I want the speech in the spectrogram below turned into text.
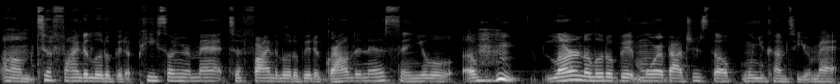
um, to find a little bit of peace on your mat, to find a little bit of groundedness, and you'll um, learn a little bit more about yourself when you come to your mat.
